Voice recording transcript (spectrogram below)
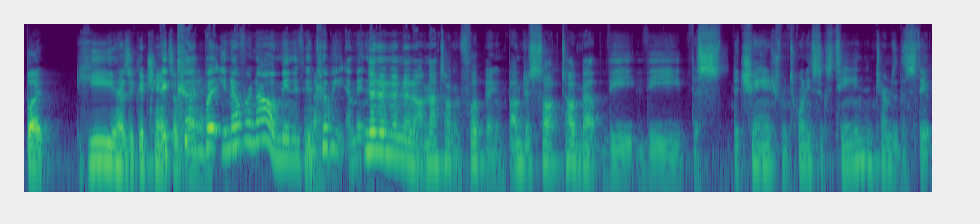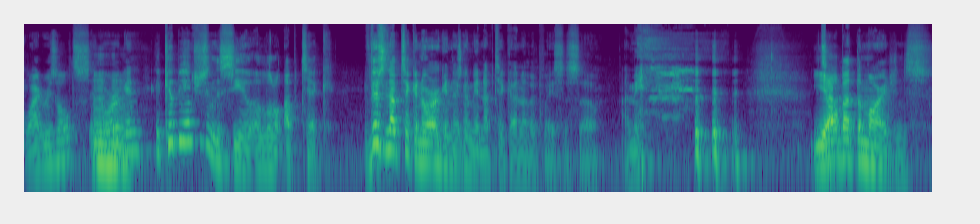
but he has a good chance It of could, winning. but you never know. I mean, it, it could be. I mean, no, no, no, no, no. I'm not talking flipping. But I'm just talk, talking about the the the the change from 2016 in terms of the statewide results Mm-hmm. in Oregon. It could be interesting to see a, a little uptick. If there's an uptick in Oregon, there's going to be an uptick on other places. So, I mean, it's yeah, all about the margins.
